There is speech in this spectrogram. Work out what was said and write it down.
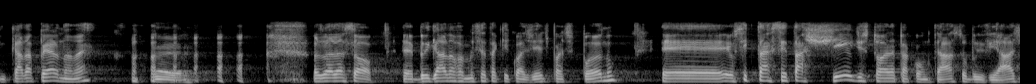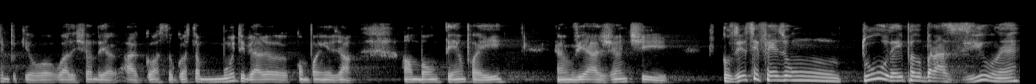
Em cada perna, né? É. Mas olha só, é, obrigado novamente por você estar aqui com a gente, participando. É, eu sei que tá, você está cheio de história para contar sobre viagem, porque o, o Alexandre gosta, gosta muito de viajar, eu acompanho já há um bom tempo aí é um viajante. Inclusive, você fez um tour aí pelo Brasil, né?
